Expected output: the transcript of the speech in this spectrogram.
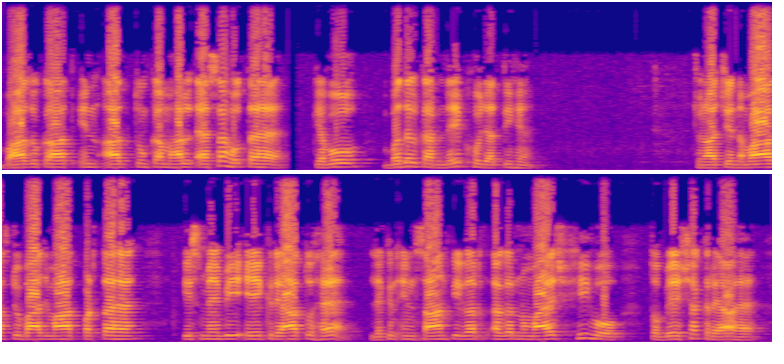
بعض اوقات ان عادتوں کا محل ایسا ہوتا ہے کہ وہ بدل کر نیک ہو جاتی ہیں۔ چنانچہ نماز جو باجماعت پڑھتا ہے، اس میں بھی ایک ریا تو ہے، لیکن انسان کی غرض اگر نمائش ہی ہو تو بے شک ریا ہے۔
